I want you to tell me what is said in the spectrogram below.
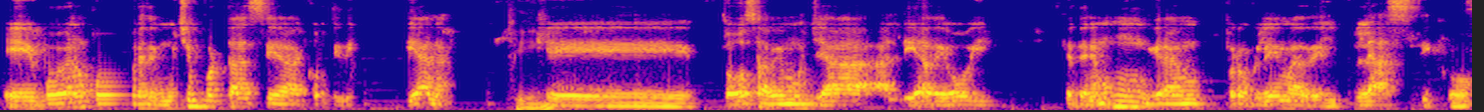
eh, bueno, pues de mucha importancia cotidiana, que todos sabemos ya al día de hoy que tenemos un gran problema del plástico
